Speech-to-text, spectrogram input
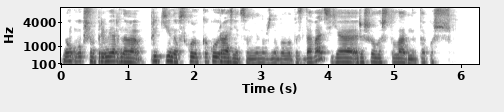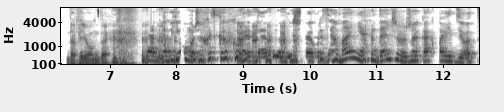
Ну, в общем, примерно прикинув, сколько, какую разницу мне нужно было бы сдавать, я решила, что ладно, так уж Добьем, да? Да, добьем уже хоть какое-то высшее образование, дальше уже как пойдет.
